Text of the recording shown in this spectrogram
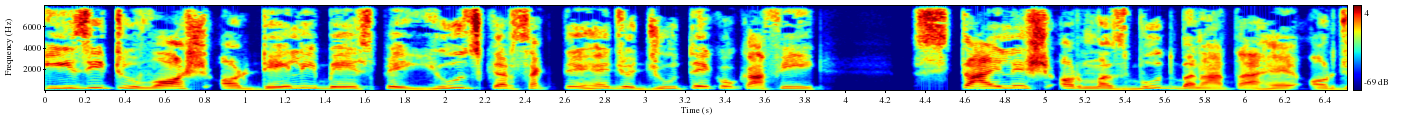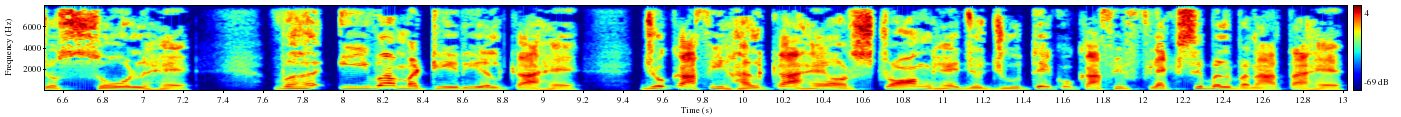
इजी टू वॉश और डेली बेस पे यूज़ कर सकते हैं, जो जूते को काफ़ी स्टाइलिश और मज़बूत बनाता है और जो सोल है, वह ईवा मटेरियल का है, जो काफ़ी हल्का है और स्ट्रांग है, जो जूते को काफ़ी फ्लेक्सिबल बनाता है।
